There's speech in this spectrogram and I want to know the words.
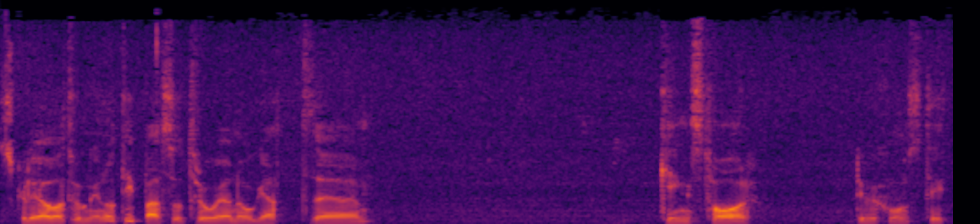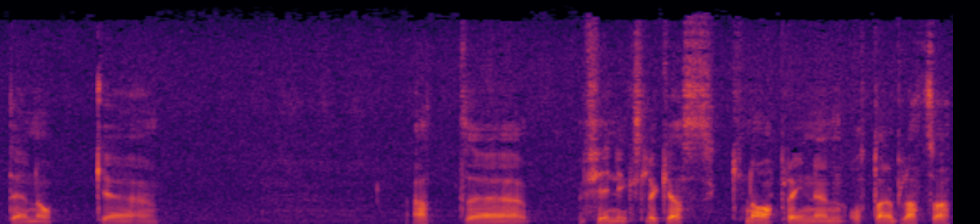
skulle jag vara tvungen att tippa så tror jag nog att eh, Kings tar divisionstiteln och eh, att eh, Phoenix lyckas knapra in en åttonde plats och att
